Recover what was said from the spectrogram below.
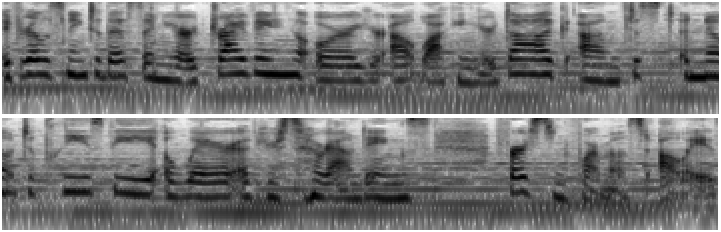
If you're listening to this and you're driving or you're out walking your dog, um, just a note to please be aware of your surroundings first and foremost, always.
